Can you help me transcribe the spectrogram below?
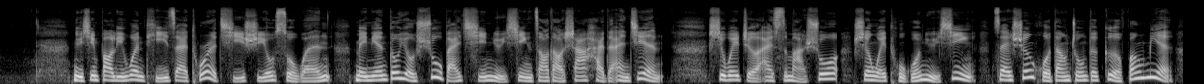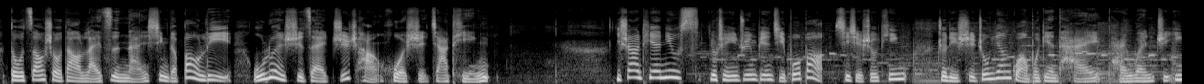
女性暴力问题在土耳其时有所闻，每年都有数百起女性遭到杀害的案件。示威者艾斯玛说：“身为土国女性，在生活当中的各方面都遭受到来自男性的暴力，无论是在职场或是家庭。”以上 T N News 由陈义军编辑播报，谢谢收听，这里是中央广播电台台湾之音。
